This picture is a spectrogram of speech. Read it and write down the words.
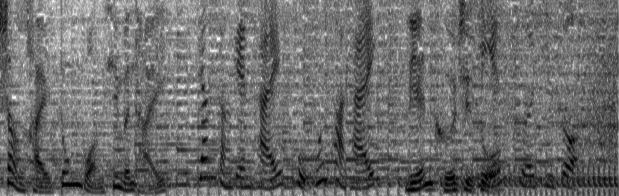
上海东广新闻台、香港电台普通话台联合制作。联合制作。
